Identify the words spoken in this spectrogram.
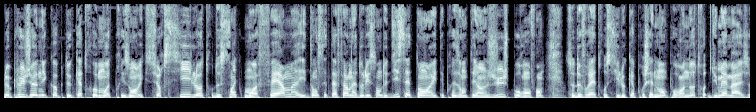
Le plus jeune écope de 4 mois de prison avec sursis, l'autre de 5 mois ferme. Et dans cette affaire, un adolescent de 17 ans a été présenté à un juge pour enfants. Ce devrait être aussi le cas prochainement pour un autre du même âge.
